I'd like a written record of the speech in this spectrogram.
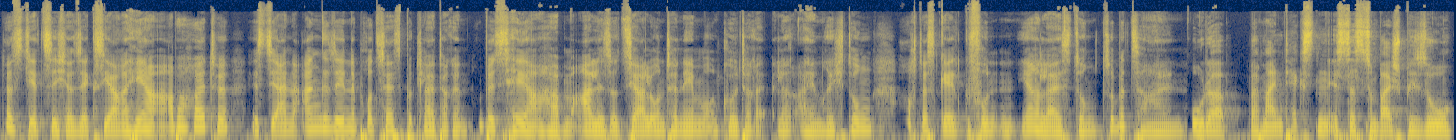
Das ist jetzt sicher sechs Jahre her, aber heute ist sie eine angesehene Prozessbegleiterin. Bisher haben alle soziale Unternehmen und kulturelle Einrichtungen auch das Geld gefunden, ihre Leistung zu bezahlen. Oder bei meinen Texten ist es zum Beispiel so,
